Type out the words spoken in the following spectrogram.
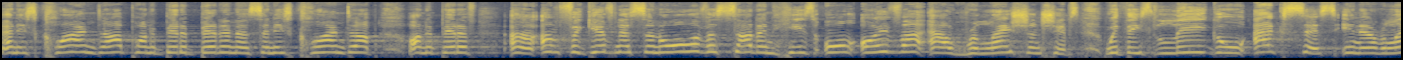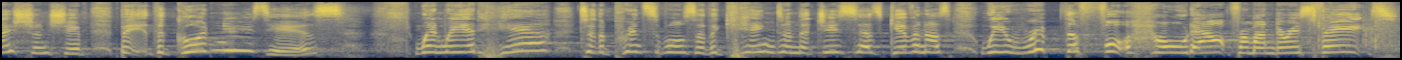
and he's climbed up on a bit of bitterness and he's climbed up on a bit of uh, unforgiveness, and all of a sudden he's all over our relationships with this legal access in our relationship. But the good news is, when we adhere to the principles of the kingdom that Jesus has given us, we rip the foothold out from under his feet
